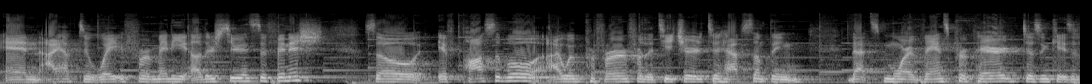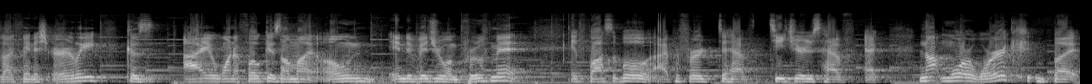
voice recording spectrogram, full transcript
and I have to wait for many other students to finish. So if possible, I would prefer for the teacher to have something that's more advanced prepared just in case if I finish early because I want to focus on my own individual improvement. If possible, I prefer to have teachers have eh, not more work, but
